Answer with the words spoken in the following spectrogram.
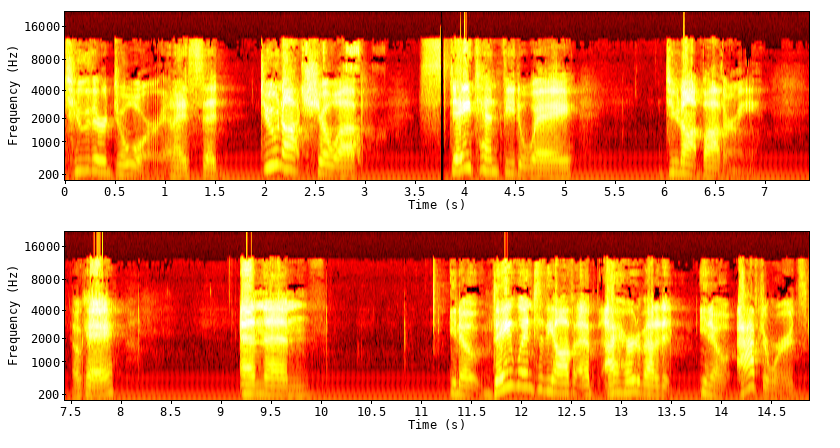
to their door, and I said, "Do not show up. Stay ten feet away. Do not bother me." Okay. And then, you know, they went to the office. I heard about it, you know, afterwards.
